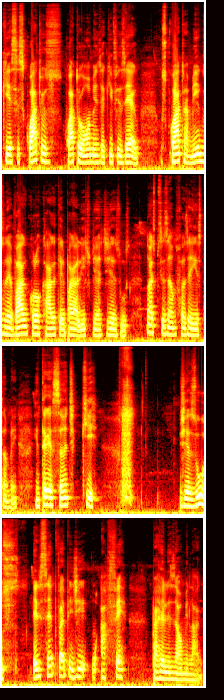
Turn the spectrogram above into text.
que esses quatro, quatro homens aqui fizeram. Os quatro amigos levaram e colocaram aquele paralítico diante de Jesus. Nós precisamos fazer isso também. Interessante que Jesus, ele sempre vai pedir a fé para realizar o milagre.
